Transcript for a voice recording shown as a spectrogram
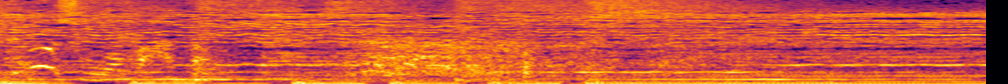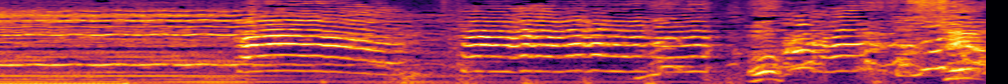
胡说八道！嗯，谁呀、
